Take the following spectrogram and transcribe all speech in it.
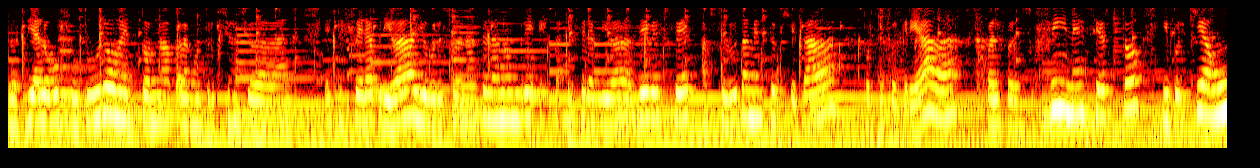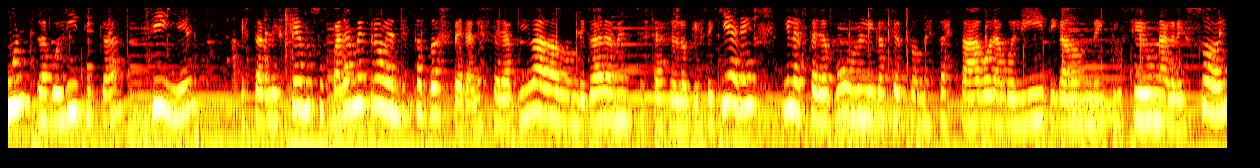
los, diálogos futuros en torno a la construcción ciudadana. Esta esfera privada, yo por eso delante la nombre, esta esfera privada debe ser absolutamente objetada porque fue creada, cuáles fueron sus fines, ¿cierto? Y por qué aún la política sigue estableciendo sus parámetros entre estas dos esferas, la esfera privada, donde claramente se hace lo que se quiere, y la esfera pública, ¿cierto? donde está esta ágora política, donde inclusive un agresor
